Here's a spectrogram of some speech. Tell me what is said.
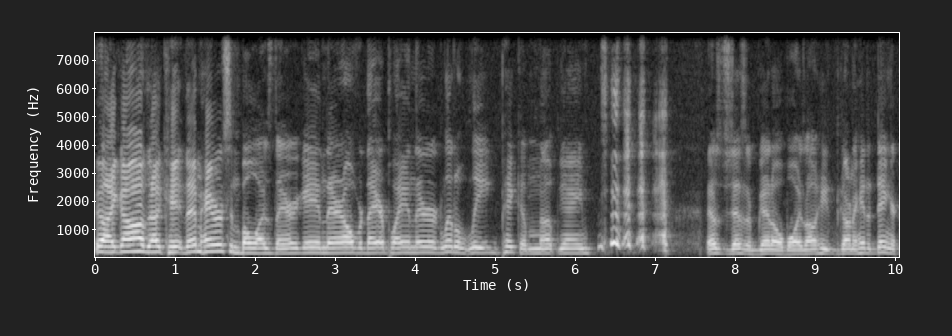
Like oh the kid, them Harrison boys there again they're over there playing their little league pick 'em up game. Those just some good old boys. Oh, he's gonna hit a dinger.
